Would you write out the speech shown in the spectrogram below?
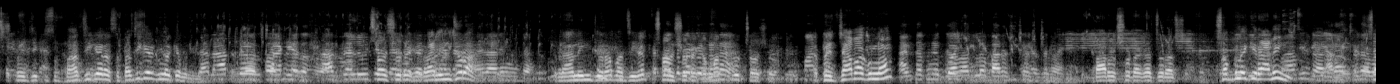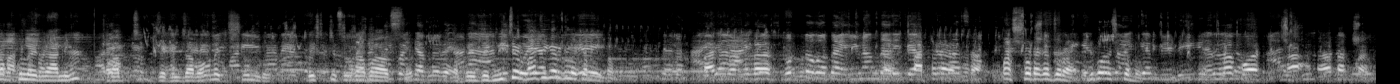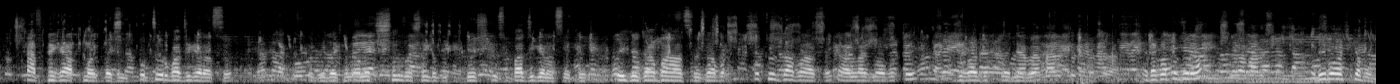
তারপরে যে কিছু বাজিকার আছে বাজিকারগুলো কেমন? ছয়শো টাকা রানিং জোড়া? রানিং জোড়া বাজিকার ছয়শো টাকা, মাত্র ছয়শো তারপরে জাবাগুলো? বারোশো টাকা জোড়া সবগুলো কি রানিং সবগুলো রানিং দেখেন জাবা, অনেক সুন্দর। বেশ কিছু জাবা আছে। তারপরে যে নিচের বাজিকারগুলো কেমন দাম? পাঁচশো টাকা জোড়া। এর বয়স কেমন? সাত থেকে আট মাস দেখেন প্রচুর বাজিগার আছে। যে দেখেন অনেক সুন্দর সুন্দর বেশ কিছু বাজিগার আছে। এই যে জাবা আছে জাবা প্রচুর জাবা আছে কার লাগবে অবশ্যই যোগাযোগ করে নেবেন। এটা কত জোড়া এর বয়স কেমন?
